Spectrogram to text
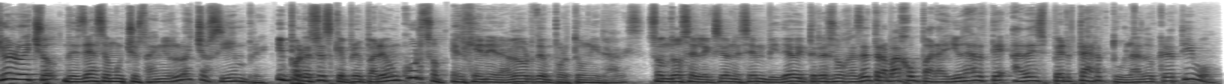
Yo lo he hecho desde hace muchos años, lo he hecho siempre. Y por eso es que preparé un curso, el generador de oportunidades. Son dos lecciones en video y tres hojas de trabajo para ayudarte a despertar tu lado creativo.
